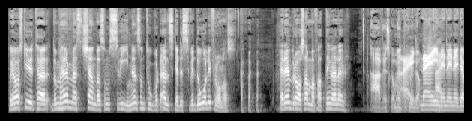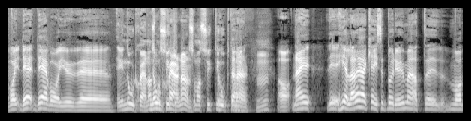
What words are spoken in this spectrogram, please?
Och jag har skrivit här, de här är mest kända som svinen som tog vårt älskade Swedol ifrån oss. är det en bra sammanfattning eller? nej det ska man inte Nej, skylla. nej, nej, nej, nej, det var, det, det var ju eh, Det är Nordstjärnan, Nordstjärnan. Som, har sytt, som har sytt ihop det här. Mm. Ja, nej, det, hela det här caset börjar ju med att eh, var,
